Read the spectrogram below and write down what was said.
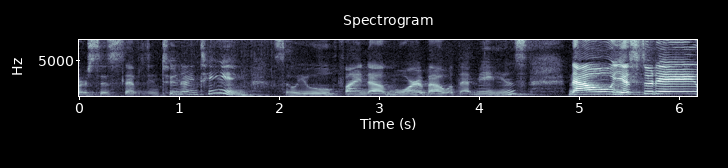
verses seventeen to nineteen. So you'll find out more about what that means. Now, yesterday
